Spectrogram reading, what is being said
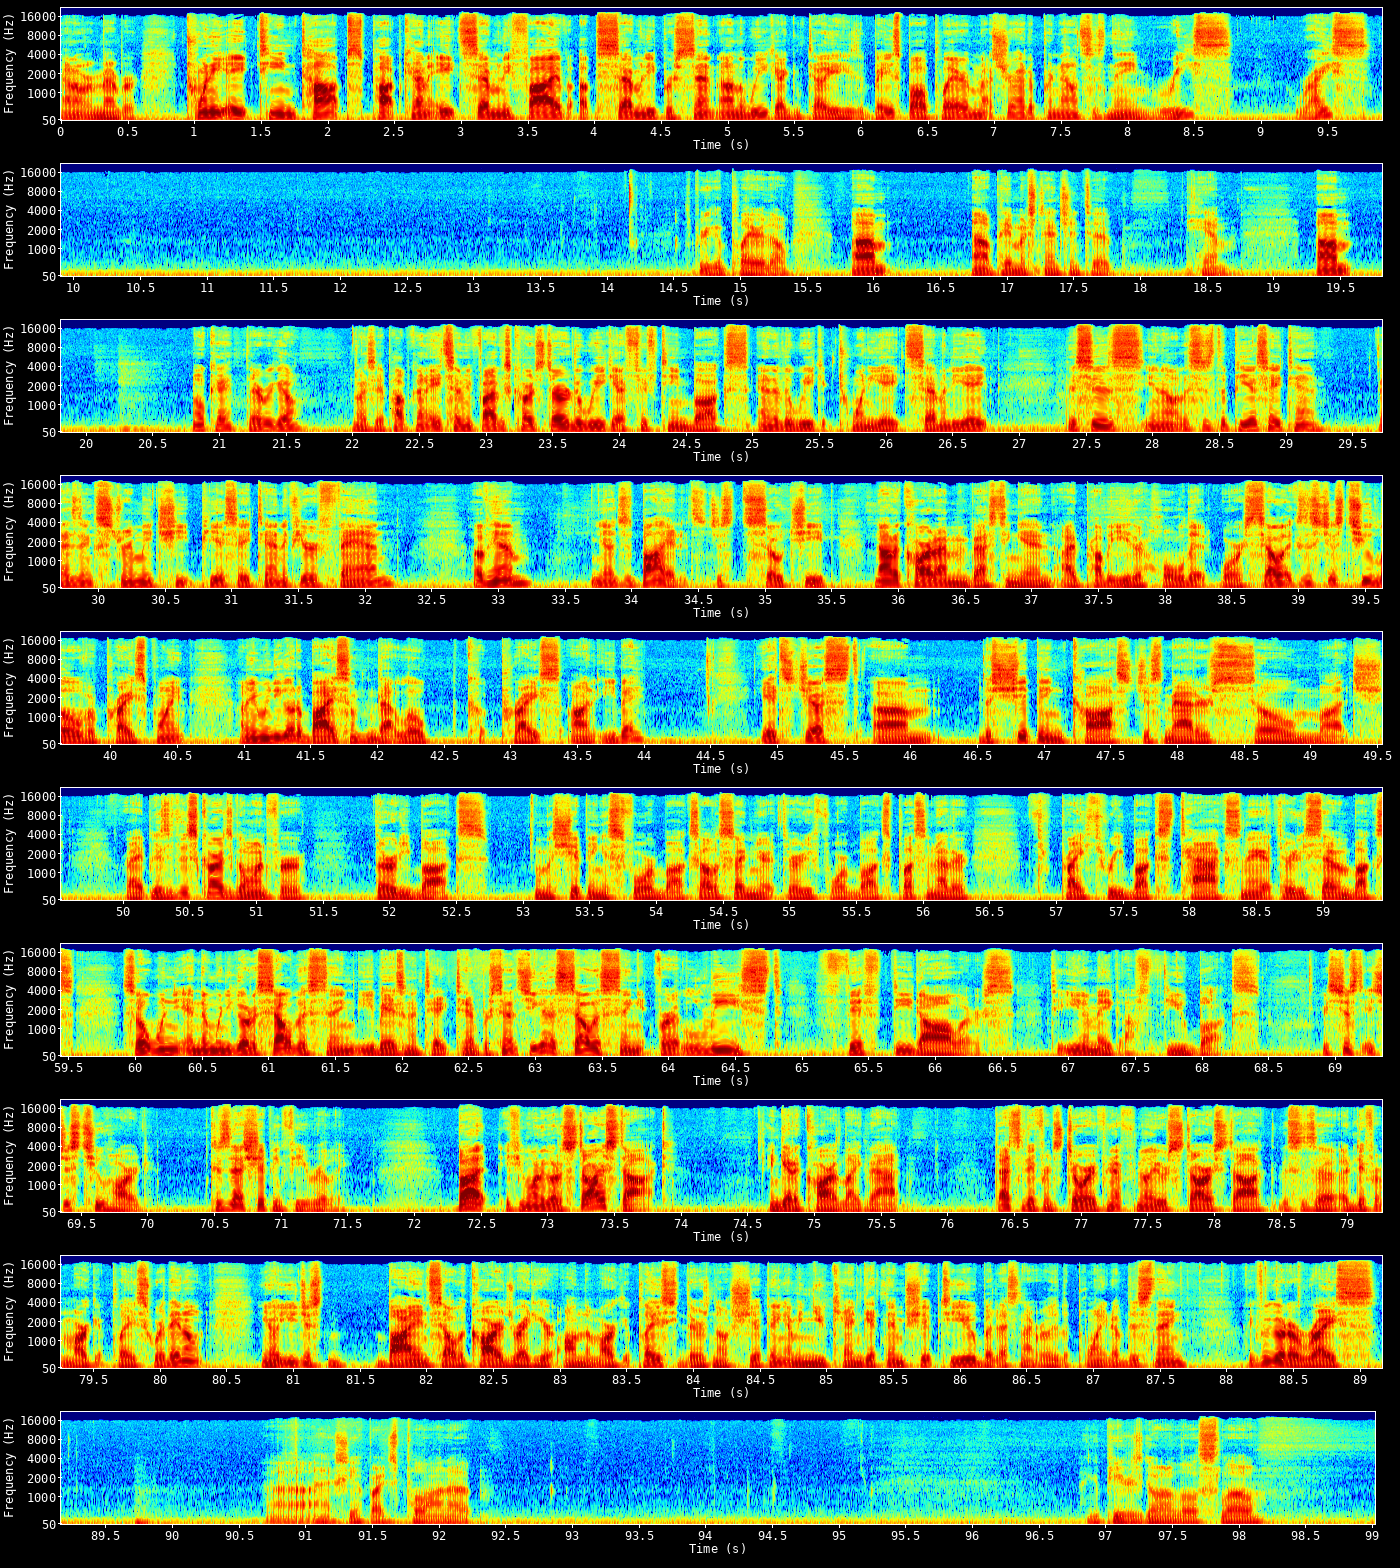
I don't remember. 2018 Topps, pop count 875, up 70% on the week. I can tell you he's a baseball player. I'm not sure how to pronounce his name. Reese? Rice? He's a pretty good player, though. Um, I don't pay much attention to him. Um, okay, there we go. I say pop count 875. This card started the week at 15 bucks, end of the week at 28.78. This is, you know, this is the PSA 10. That's an extremely cheap PSA 10. If you're a fan of him, you know, just buy it. It's just so cheap. Not a card I'm investing in. I'd probably either hold it or sell it because it's just too low of a price point. I mean, when you go to buy something that low price on eBay, it's just um, the shipping cost just matters so much. right? Because if this card's going for 30 bucks and the shipping is four bucks, all of a sudden you're at 34 bucks plus another th- probably three bucks tax, and you're at 37 bucks. So when and then when you go to sell this thing, eBay's going to take 10%. So you got to sell this thing for at least fifty dollars to even make a few bucks. It's just it's just too hard because that shipping fee really. But if you want to go to StarStock and get a card like that, that's a different story. If you're not familiar with StarStock, this is a, a, different marketplace where they don't, you know, you just buy and sell the cards right here on the marketplace. There's no shipping. I mean, you can get them shipped to you, but that's not really the point of this thing. If we go to Rice, uh, actually, I'll probably just pull on up. My computer's going a little slow.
